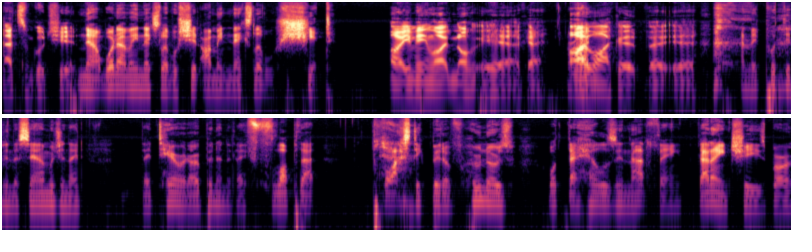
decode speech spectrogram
That's some good shit. Now, what I mean next level shit, I mean next level shit. Oh, you mean like not? Yeah. Okay. I like it, but yeah. And they'd put it in the sandwich, and they'd they'd tear it open, and they'd flop that plastic bit of who knows what the hell is in that thing. That ain't cheese, bro.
